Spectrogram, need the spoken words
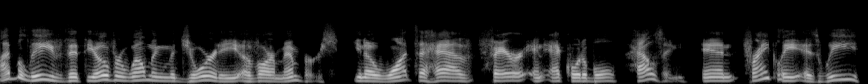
I believe that the overwhelming majority of our members, you know, want to have fair and equitable housing. And frankly, as we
